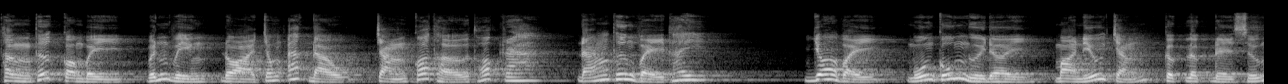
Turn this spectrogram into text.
Thần thức còn bị vĩnh viễn đòa trong ác đạo, Chẳng có thợ thoát ra, Đáng thương vậy thay. Do vậy, muốn cứu người đời mà nếu chẳng cực lực đề xướng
